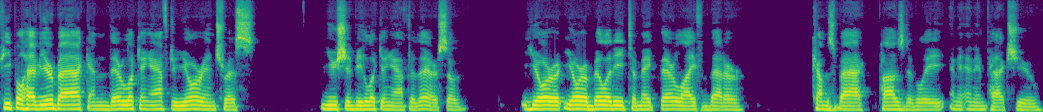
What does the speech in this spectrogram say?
people have your back and they're looking after your interests, you should be looking after theirs. So your your ability to make their life better comes back positively and, and impacts you.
